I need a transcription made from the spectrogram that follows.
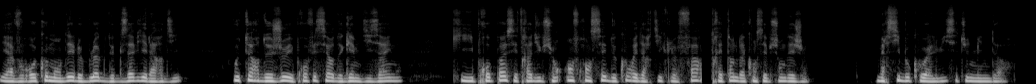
et à vous recommander le blog de Xavier Lardy, auteur de jeux et professeur de game design, qui propose ses traductions en français de cours et d'articles phares traitant de la conception des jeux. Merci beaucoup à lui, c'est une mine d'or.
